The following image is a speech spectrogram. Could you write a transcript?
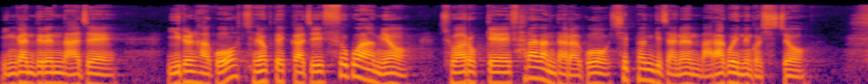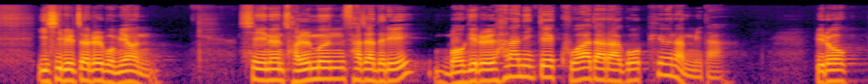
인간들은 낮에 일을 하고 저녁 때까지 수고하며 조화롭게 살아간다라고 시편 기자는 말하고 있는 것이죠. 21절을 보면 시인은 젊은 사자들이 먹이를 하나님께 구하다라고 표현합니다. 비록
